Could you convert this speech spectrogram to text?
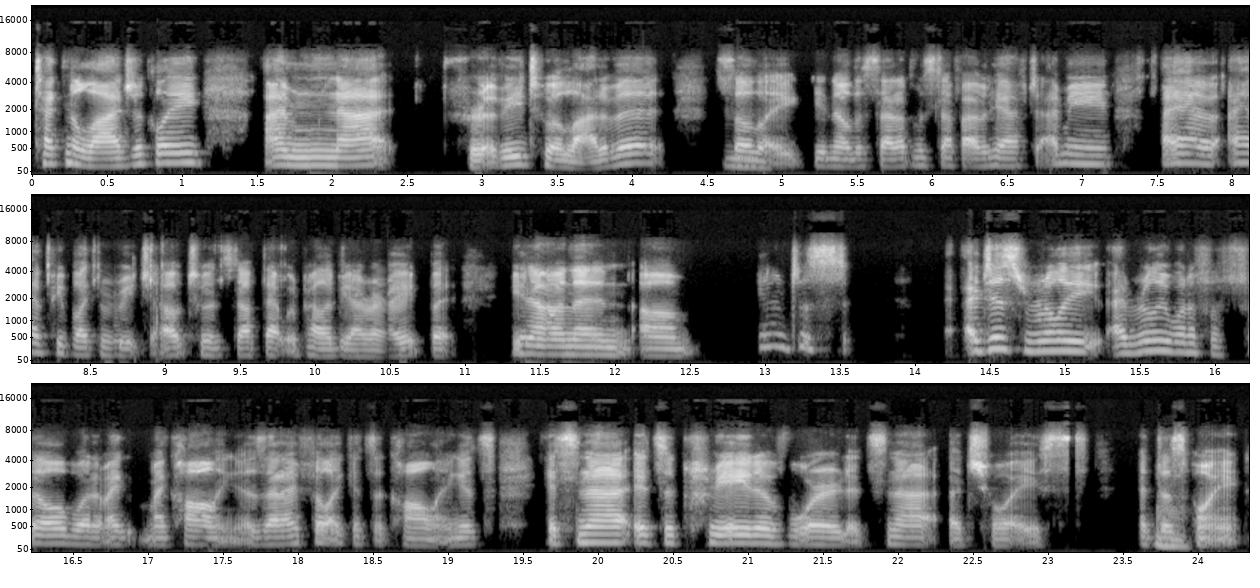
technologically, I'm not privy to a lot of it. So Mhm. like, you know, the setup and stuff I would have to, I mean, I have I have people I can reach out to and stuff that would probably be all right. But, you know, and then um, you know, just I just really I really want to fulfill what my my calling is. And I feel like it's a calling. It's it's not it's a creative word. It's not a choice at this Mhm. point.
